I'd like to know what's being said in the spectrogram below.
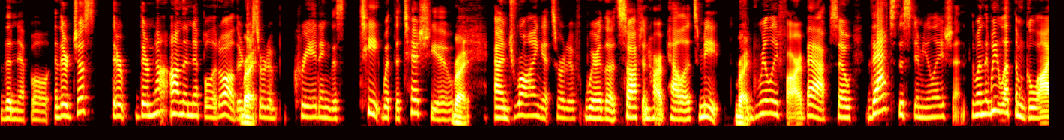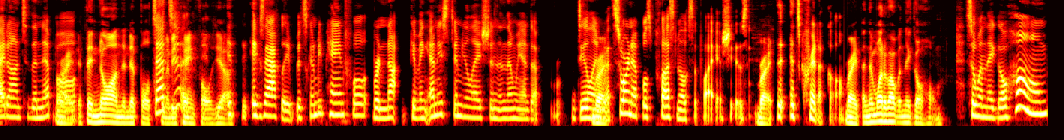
the nipple and they're just they're they're not on the nipple at all they're Right. just sort of creating this teat with the tissue Right. and drawing it sort of where the soft and hard palates meet Right. really far back so that's the stimulation when we let them glide onto the nipple Right. If they gnaw on the nipple, it's going to be it. painful. Yeah. it- exactly. It's going to be painful. We're not giving any stimulation, and then we end up dealing Right. with sore nipples plus milk supply issues. right. It's critical. Right. And then what about when they go home? So when they go home,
